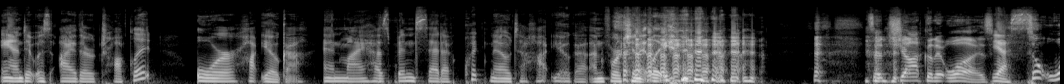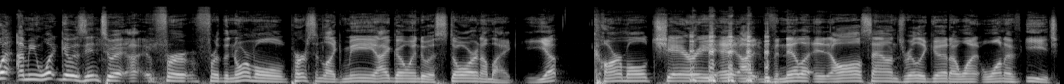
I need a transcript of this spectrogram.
And it was either chocolate or hot yoga. And my husband said a quick no to hot yoga, unfortunately. so chocolate it was. Yes. So what? I mean, what goes into it uh, for for the normal person like me? I go into a store and I'm like, "Yep, caramel, cherry, and, uh, vanilla. It all sounds really good. I want one of each."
